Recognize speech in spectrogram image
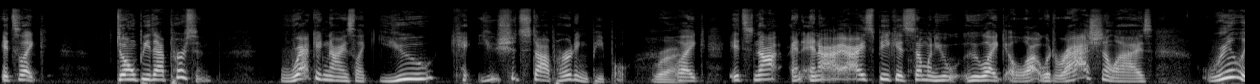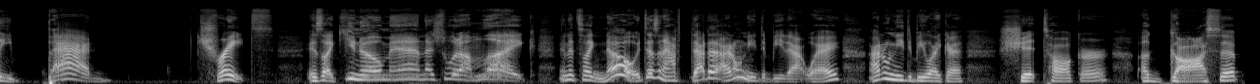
It's like, don't be that person. Recognize like you you should stop hurting people. Right. Like it's not and, and I, I speak as someone who who like a lot would rationalize really bad traits is like you know man that's what i'm like. And it's like no it doesn't have that i don't need to be that way. I don't need to be like a shit talker a gossip.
